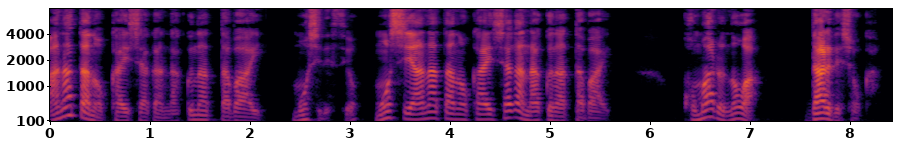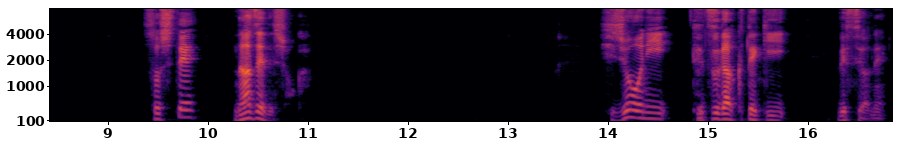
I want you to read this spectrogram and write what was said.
あなたの会社がなくなった場合、もしですよ。もしあなたの会社がなくなった場合、困るのは誰でしょうか？そして、なぜでしょうか？非常に哲学的ですよね。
